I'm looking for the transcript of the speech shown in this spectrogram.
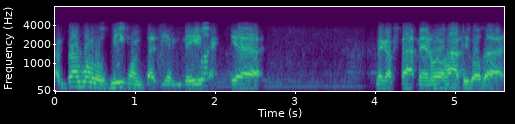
I grabbed one of those meat ones. That'd be amazing. Yeah. Make a fat man real happy about that.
